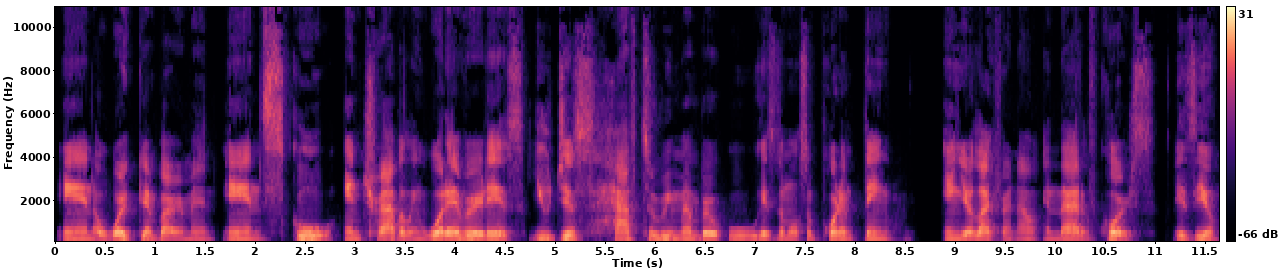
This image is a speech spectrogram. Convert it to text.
in a work environment, in school, in traveling, whatever it is. You just have to remember who is the most important thing in your life right now. And that, of course, is you.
